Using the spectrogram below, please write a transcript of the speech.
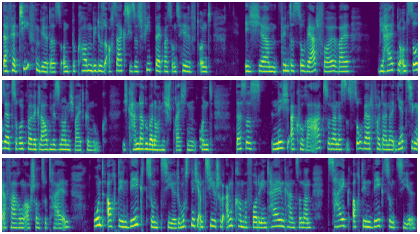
da vertiefen wir das und bekommen, wie du auch sagst, dieses Feedback, was uns hilft. Und ich ähm, finde es so wertvoll, weil wir halten uns so sehr zurück, weil wir glauben, wir sind noch nicht weit genug. Ich kann darüber noch nicht sprechen. Und das ist nicht akkurat, sondern es ist so wertvoll, deine jetzigen Erfahrungen auch schon zu teilen und auch den Weg zum Ziel. Du musst nicht am Ziel schon ankommen, bevor du ihn teilen kannst, sondern zeig auch den Weg zum Ziel.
